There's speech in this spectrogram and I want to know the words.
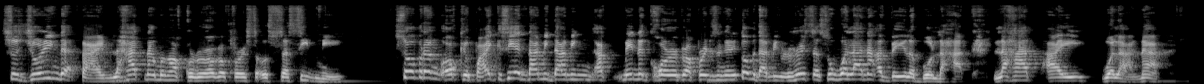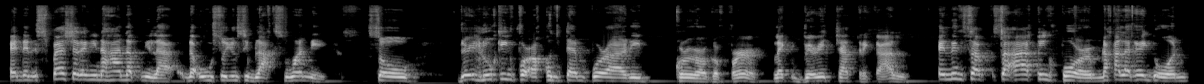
So during that time, lahat ng mga choreographers sa, sa Sydney, sobrang occupied kasi ang dami-daming, uh, may nag-choreographer na ganito, madaming rehearsal, so wala nang available lahat. Lahat ay wala na. And then especially ang hinahanap nila, na uso yung si Black Swan eh. So, they're looking for a contemporary choreographer, like very theatrical. And then sa, sa aking form, nakalagay doon,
